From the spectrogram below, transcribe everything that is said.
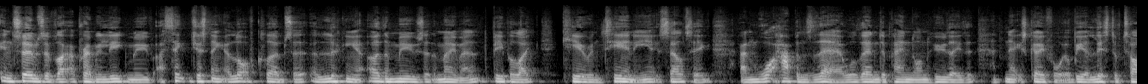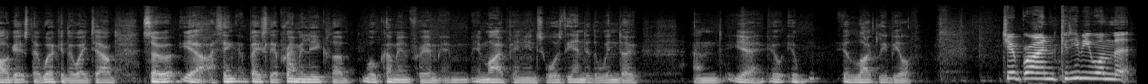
in terms of like a Premier League move, I think just think a lot of clubs are, are looking at other moves at the moment. People like Kieran Tierney at Celtic, and what happens there will then depend on who they next go for. It'll be a list of targets. They're working their way down. So yeah, I think basically a Premier League club will come in for him, in, in my opinion, towards the end of the window and yeah, it'll, it'll, it'll likely be off. Joe Bryan, could he be one that,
